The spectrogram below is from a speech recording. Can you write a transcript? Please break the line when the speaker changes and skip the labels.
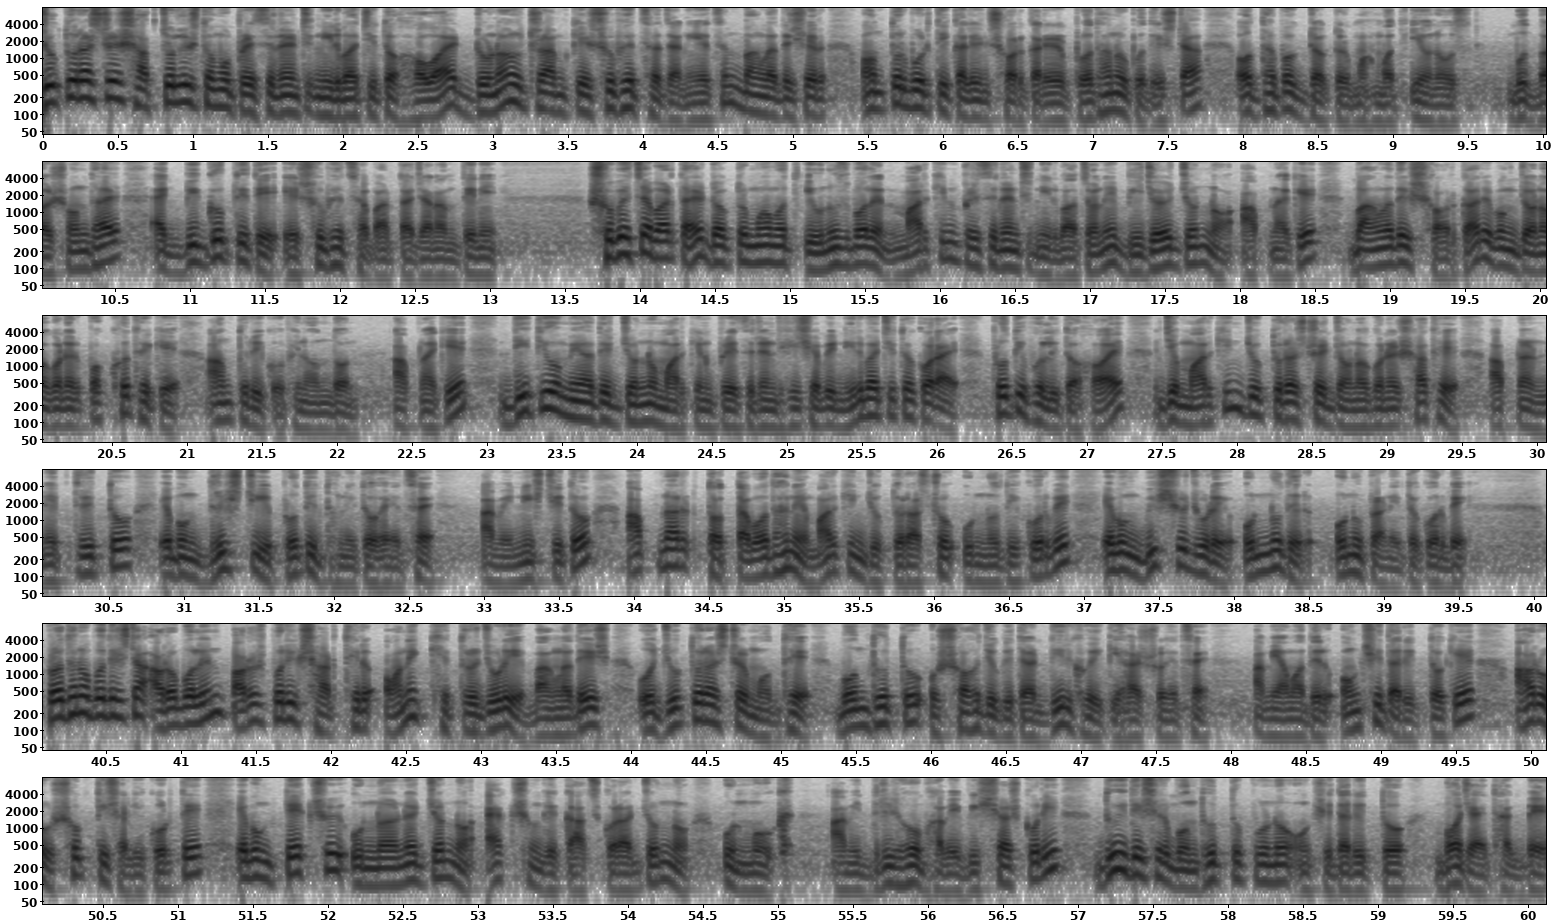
যুক্তরাষ্ট্রের সাতচল্লিশতম প্রেসিডেন্ট নির্বাচিত হওয়ায় ডোনাল্ড ট্রাম্পকে শুভেচ্ছা জানিয়েছেন বাংলাদেশের অন্তর্বর্তীকালীন সরকারের প্রধান উপদেষ্টা অধ্যাপক ড মোহাম্মদ ইউনুস। বুধবার সন্ধ্যায় এক বিজ্ঞপ্তিতে এ শুভেচ্ছা বার্তা জানান তিনি। শুভেচ্ছা বার্তায় ড মোহাম্মদ ইউনুস বলেন, মার্কিন প্রেসিডেন্ট নির্বাচনে বিজয়ের জন্য আপনাকে বাংলাদেশ সরকার এবং জনগণের পক্ষ থেকে আন্তরিক অভিনন্দন। আপনাকে দ্বিতীয় মেয়াদের জন্য মার্কিন প্রেসিডেন্ট হিসেবে নির্বাচিত করায় প্রতিফলিত হয় যে মার্কিন যুক্তরাষ্ট্রের জনগণের সাথে আপনার নেতৃত্ব এবং দৃষ্টি প্রতিধ্বনিত হয়েছে। আমি নিশ্চিত আপনার তত্ত্বাবধানে মার্কিন যুক্তরাষ্ট্র উন্নতি করবে এবং বিশ্বজুড়ে অন্যদের অনুপ্রাণিত করবে। প্রধান উপদেষ্টা আরও বলেন, পারস্পরিক স্বার্থের অনেক ক্ষেত্র জুড়ে বাংলাদেশ ও যুক্তরাষ্ট্রের মধ্যে বন্ধুত্ব ও সহযোগিতার দীর্ঘ ইতিহাস রয়েছে। আমি আমাদের অংশীদারিত্বকে আরও শক্তিশালী করতে এবং টেকসই উন্নয়নের জন্য একসঙ্গে কাজ করার জন্য উন্মুখ। আমি দৃঢ়ভাবে বিশ্বাস করি, দুই দেশের বন্ধুত্বপূর্ণ অংশীদারিত্ব বজায় থাকবে।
